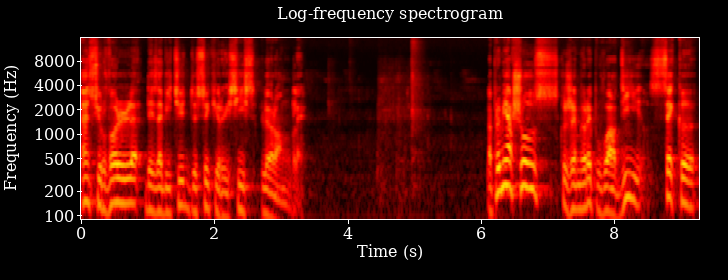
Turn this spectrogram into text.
un survol des habitudes de ceux qui réussissent leur anglais. La première chose que j'aimerais pouvoir dire, c'est que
